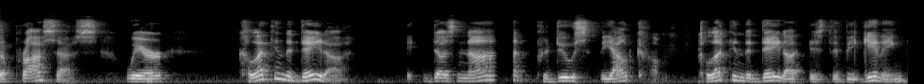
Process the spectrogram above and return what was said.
a process where collecting the data does not produce the outcome. Collecting the data is the beginning,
